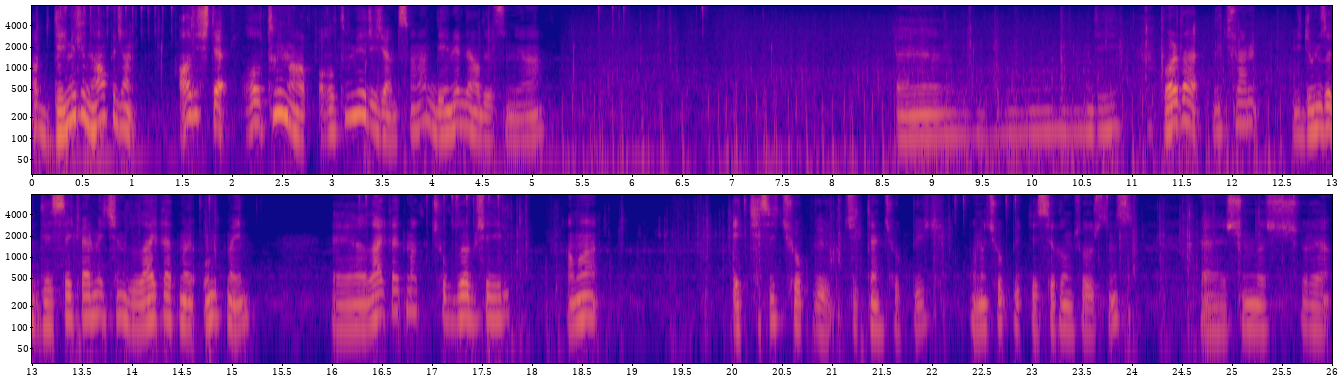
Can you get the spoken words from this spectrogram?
Abi demiri ne yapacaksın? Al işte altınla al. Altın vereceğim sana. Demirle alıyorsun ya. Ee. Bu arada lütfen videomuza destek vermek için like atmayı unutmayın. Ee, like atmak çok zor bir şey değil. Ama etkisi çok büyük. Cidden çok büyük. Bana çok büyük destek olmuş olursunuz. Ee, şunu da şuraya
